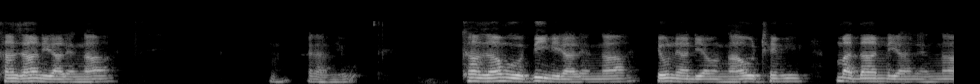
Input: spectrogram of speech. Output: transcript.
ခံစားနေတာလည်းငါအဲ့ဒါမျိုးခံစားမှုကိုသိနေတာလည်းငါယုံနာတရားမှာငါ့ကိုထင်ပြီးမှတ်သားနေတာလည်းငါ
